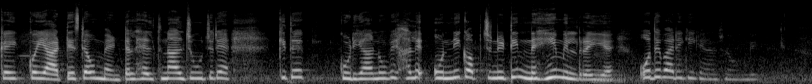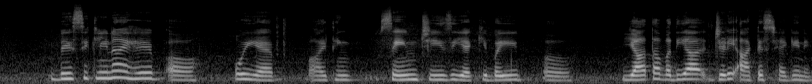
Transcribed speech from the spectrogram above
ਕਈ ਕੋਈ ਆਰਟਿਸਟ ਹੈ ਉਹ ਮੈਂਟਲ ਹੈਲਥ ਨਾਲ ਜੂਝ ਰਿਹਾ ਹੈ ਕਿਤੇ ਕੁੜੀਆਂ ਨੂੰ ਵੀ ਹਲੇ ਉਨੀ ਕੁ ਓਪਰਚੁਨਿਟੀ ਨਹੀਂ ਮਿਲ ਰਹੀ ਹੈ ਉਹਦੇ ਬਾਰੇ ਕੀ ਕਹਿਣਾ ਚਾਹੋਗੇ? ਬੇਸਿਕਲੀ ਨਾ ਇਹ ਅ, ਉਹੀ ਹੈ ਆਈ ਥਿੰਕ ਸੇਮ ਚੀਜ਼ ਹੀ ਹੈ ਕਿ ਬਈ ਅ, ਜਾਂ ਤਾਂ ਵਧੀਆ ਜਿਹੜੇ ਆਰਟਿਸਟ ਹੈਗੇ ਨੇ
